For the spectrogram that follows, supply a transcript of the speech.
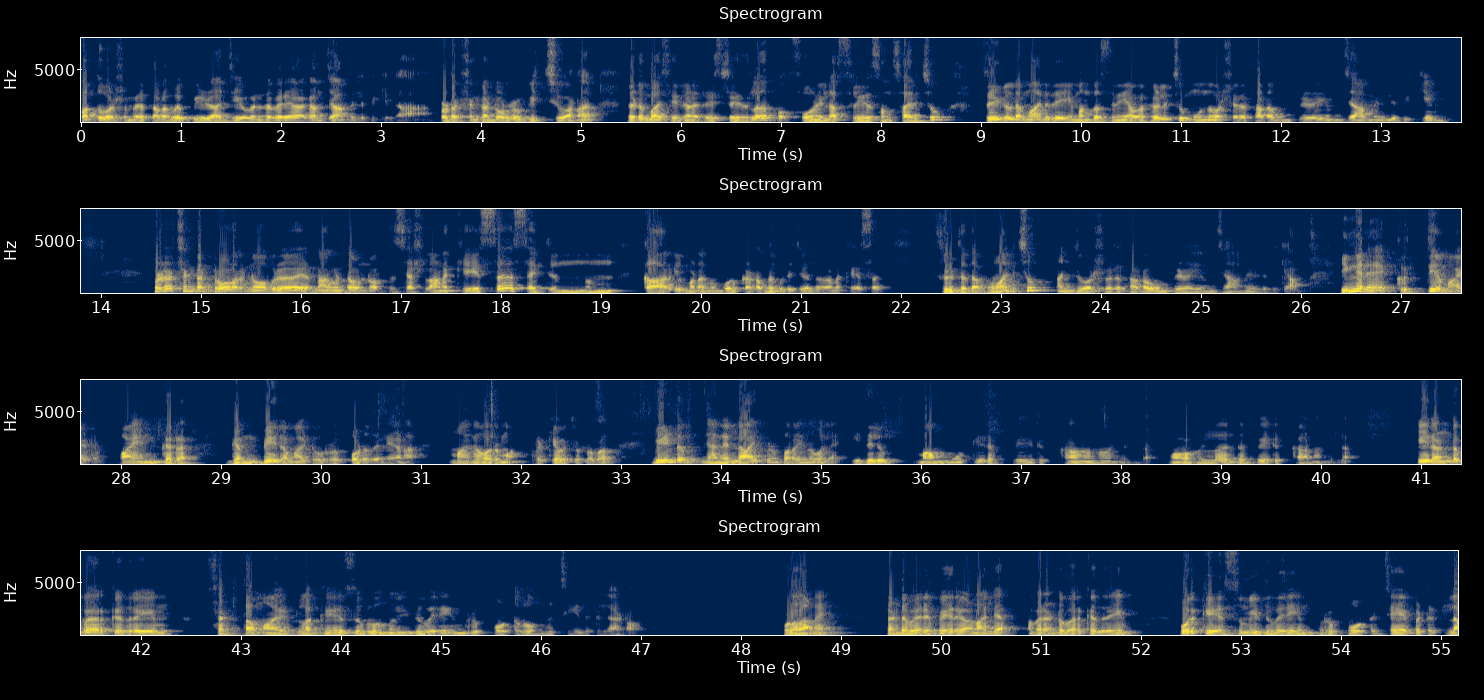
പത്ത് വർഷം വരെ തടവ്. പിഴ. ജീവനത വരെയാകാം. ജാമ്യം ലഭിക്കില്ല. പ്രൊഡക്ഷൻ കൺട്രോളർ വിച്ചു ആണ്. നെടുമ്പാശ്ശേരിയിലാണ് രജിസ്റ്റർ ചെയ്തിട്ടുള്ളത്. ഫോണിൽ അശ്ലീല സംസാരിച്ചു. സ്ത്രീകളുടെ മാന്യതയും അന്തസ്സിനെയും അവഹേളിച്ചു. മൂന്ന് വർഷം വരെ തടവും പിഴയും ജാമ്യം ലഭിക്കും. പ്രൊഡക്ഷൻ കൺട്രോളർ നോബർ എറണാകുളം ടൗൺ നോർത്ത് സ്റ്റേഷനിലാണ് കേസ്. സെറ്റിൽ നിന്നും കാറിൽ മടങ്ങുമ്പോൾ കടന്നു പിടിച്ചു എന്നതാണ് കേസ്. സ്ത്രീത്വത്തെ അപമാനിച്ചു. അഞ്ചു വർഷം വരെ തടവും പിഴയും ജാമ്യവും ലഭിക്കാം. ഇങ്ങനെ കൃത്യമായിട്ട് ഭയങ്കര ഗംഭീരമായിട്ട് ഒരു റിപ്പോർട്ട് തന്നെയാണ് മനോരമ പ്രഖ്യാപിച്ചിട്ടുള്ളത്. വീണ്ടും ഞാൻ എല്ലായ്പ്പോഴും പറയുന്ന പോലെ ഇതിലും മമ്മൂട്ടിയുടെ പേര് കാണാനില്ല മോഹൻലാലിന്റെ പേര് കാണാനില്ല. ഈ രണ്ടു പേർക്കെതിരെയും ശക്തമായിട്ടുള്ള കേസുകളൊന്നും ഇതുവരെയും റിപ്പോർട്ടുകളൊന്നും ചെയ്തിട്ടില്ല കേട്ടോ. ഉള്ളതാണേ. രണ്ടുപേരെയും പേര് കാണാനില്ല. അപ്പൊ രണ്ടുപേർക്കെതിരെയും ഒരു കേസും ഇതുവരെയും റിപ്പോർട്ട് ചെയ്യപ്പെട്ടിട്ടില്ല.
